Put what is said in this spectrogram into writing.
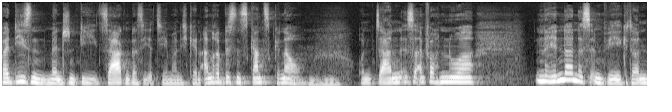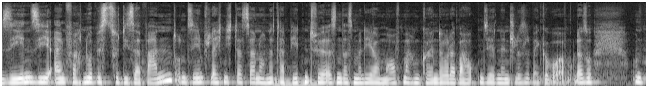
bei diesen Menschen, die sagen, dass sie ihr Thema nicht kennen. Andere wissen es ganz genau. Und dann ist einfach nur ein Hindernis im Weg. Dann sehen sie einfach nur bis zu dieser Wand und sehen vielleicht nicht, dass da noch eine Tapetentür ist und dass man die auch mal aufmachen könnte oder behaupten, sie hätten den Schlüssel weggeworfen oder so. Und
